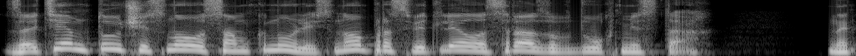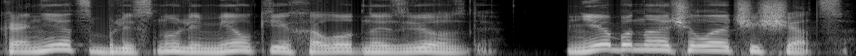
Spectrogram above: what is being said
затем тучи снова сомкнулись, но просветлело сразу в двух местах. Наконец блеснули мелкие холодные звезды. Небо начало очищаться.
